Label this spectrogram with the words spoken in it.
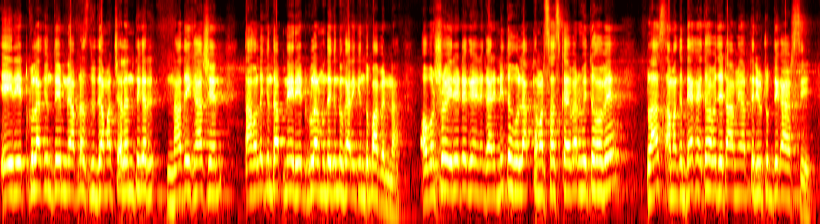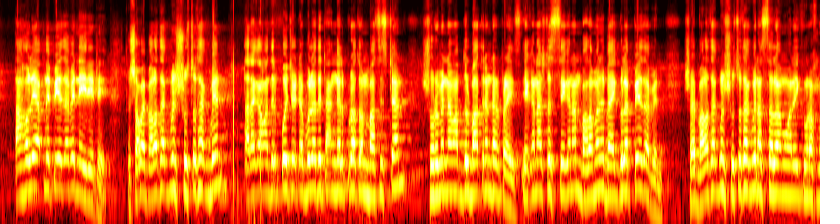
এই রেটগুলো কিন্তু এমনি আপনার যদি আমার চ্যানেল থেকে না দেখে আসেন, তাহলে কিন্তু আপনি এই রেটগুলোর মধ্যে কিন্তু গাড়ি কিন্তু পাবেন না। অবশ্যই এই রেটে গাড়ি নিতে হলে আপনার সাবস্ক্রাইবার হইতে হবে প্লাস আমাকে দেখাইতে হবে যেটা আমি আপনার ইউটিউব থেকে আসছি। তাহলে আপনি পেয়ে যাবেন এই রেটে তো সবাই ভালো থাকবেন, সুস্থ থাকবেন। তার আগে আমাদের পরিচয়টা বলে দিই, টাঙ্গাইল পুরাতন বাস স্ট্যান্ড, শোরুমের নাম আব্দুল বাতের এন্টারপ্রাইজ এখানে আসলে সেকেন্ড হ্যান্ড ভালো মানের বাইকগুলো পেয়ে যাবেন। সবাই ভালো থাকবেন, সুস্থ থাকবেন। আসসালামু আলাইকুম রহমতুল্লাহ।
